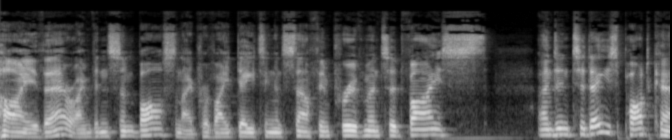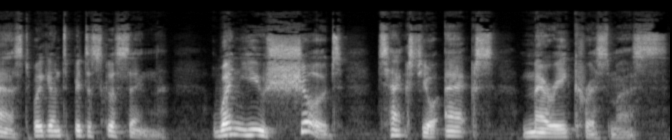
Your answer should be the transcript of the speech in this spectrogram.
Hi there, I'm Vincent Boss and I provide dating and self improvement advice. And in today's podcast, we're going to be discussing when you should text your ex Merry Christmas.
